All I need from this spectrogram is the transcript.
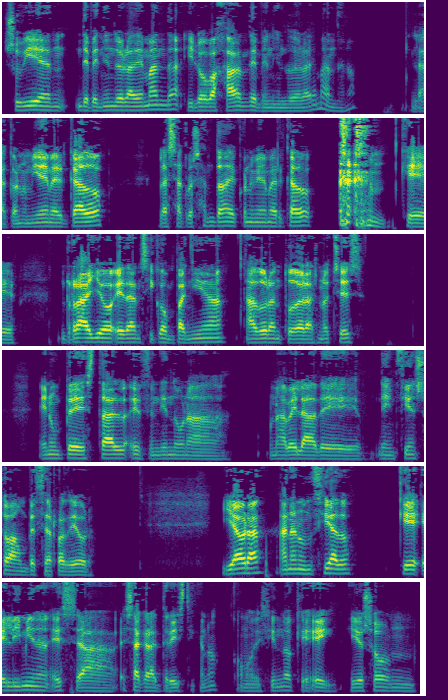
subían dependiendo de la demanda y luego bajaban dependiendo de la demanda, ¿no? la economía de mercado, la sacrosanta economía de mercado que Rayo, Edans y compañía adoran todas las noches en un pedestal encendiendo una, una vela de, de, incienso a un becerro de oro. Y ahora han anunciado que eliminan esa, esa característica, ¿no? Como diciendo que hey, ellos son,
